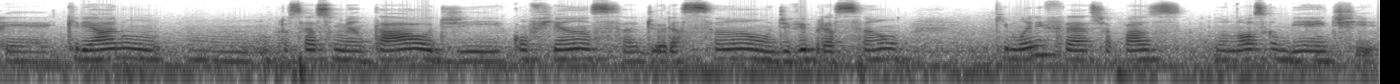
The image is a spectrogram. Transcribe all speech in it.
É, criar um, um processo mental de confiança, de oração, de vibração que manifeste a paz no nosso ambiente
